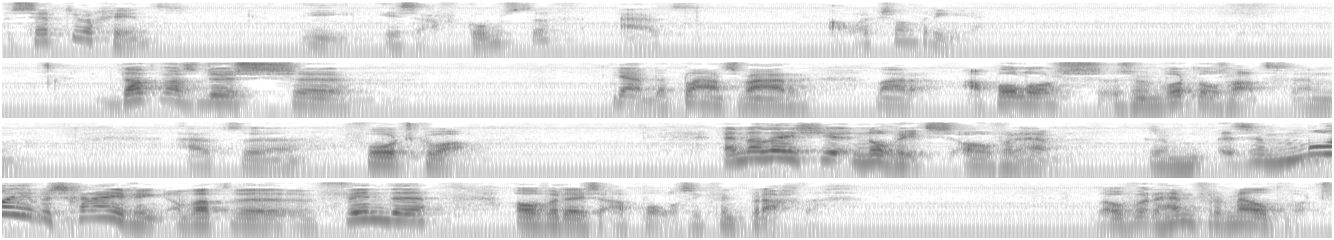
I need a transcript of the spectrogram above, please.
De Septuagint, die is afkomstig uit Alexandrië. Dat was dus uh, ja, de plaats waar, waar Apollos zijn wortels had en uit uh, voortkwam. En dan lees je nog iets over hem. Het is, een, is een mooie beschrijving wat we vinden over deze Apollos. Ik vind het prachtig. Wat over hem vermeld wordt.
